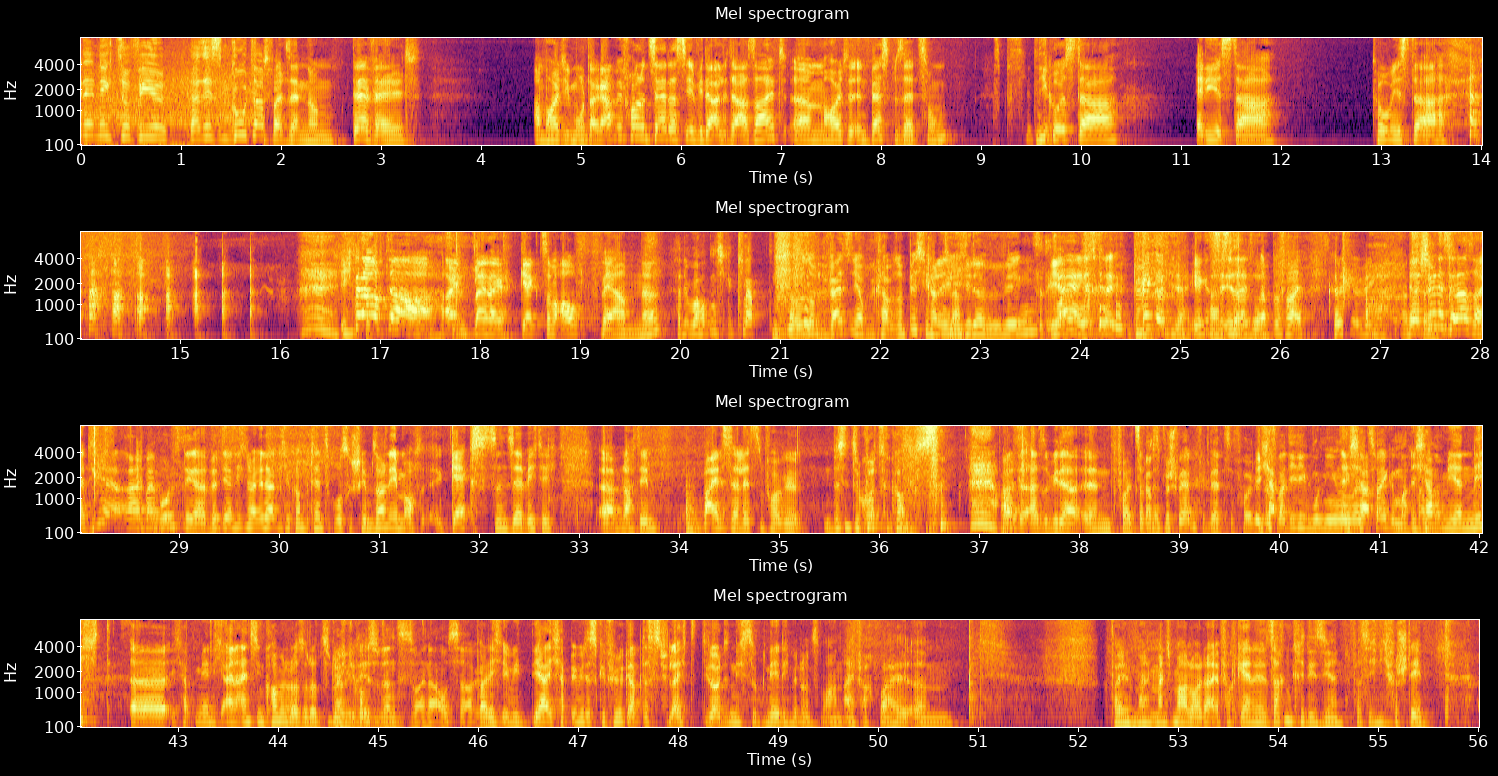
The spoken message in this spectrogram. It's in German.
bitte nicht zu viel. Das ist ein guter Fußballsendung der Welt am heutigen Montagabend. Wir freuen uns sehr, dass ihr wieder alle da seid. Ähm, heute in Bestbesetzung. Was passiert Nico ist da, Eddie ist da, Tobi ist da. Ich bin auch da! Ein kleiner Gag zum Aufwärmen, ne? Hat überhaupt nicht geklappt. So, ich weiß nicht, ob geklappt so ein bisschen Kann ich geklappt. mich wieder bewegen? Ja, ja, jetzt bewegt euch wieder. Jetzt, Ach ihr seid so. befreit. Könnt euch bewegen. ja, schön, dass ihr da seid. Hier äh, bei Bundesliga wird ja nicht nur inhaltliche Kompetenz groß geschrieben, sondern eben auch Gags sind sehr wichtig. Ähm, nachdem beides in der letzten Folge ein bisschen zu kurz gekommen ist. Heute also wieder in Gab es Vollzeit. Beschwerden für die letzte Folge? Ich das hab- war die, die Ich habe zwei gemacht ich haben. hab ne? mir nicht, äh, ich habe mir nicht einen einzigen Comment oder so dazu Wie kommst du durchgelesen. dann zu so einer Aussage? Weil ich irgendwie, ja, ich habe irgendwie das Gefühl gehabt, dass vielleicht die Leute nicht so gnädig mit uns waren. Einfach weil, ähm, weil man, manchmal Leute einfach gerne Sachen kritisieren, was ich nicht verstehe.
